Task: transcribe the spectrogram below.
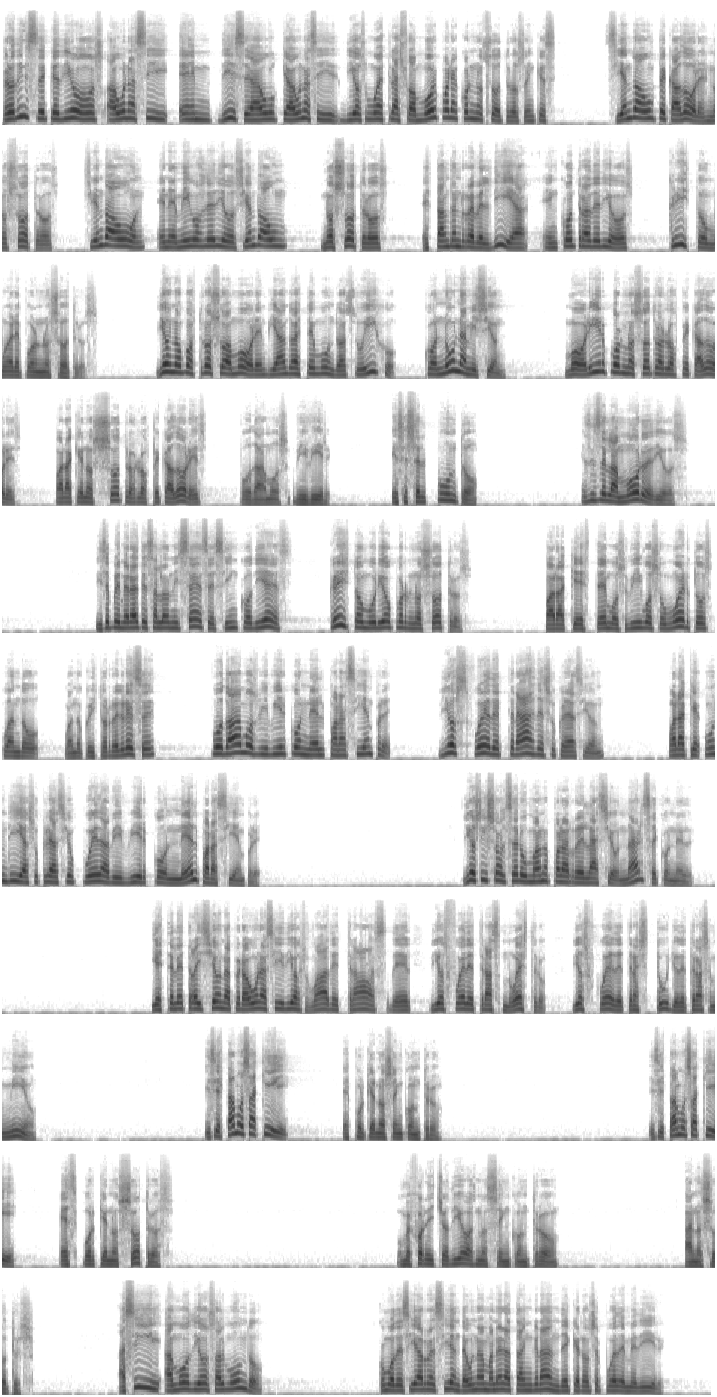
Pero dice que Dios, aún así, en, dice aún que aún así Dios muestra su amor para con nosotros, en que siendo aún pecadores nosotros, siendo aún enemigos de Dios, siendo aún nosotros estando en rebeldía en contra de Dios, Cristo muere por nosotros. Dios nos mostró su amor enviando a este mundo a su Hijo con una misión, morir por nosotros los pecadores para que nosotros los pecadores podamos vivir. Ese es el punto. Ese es el amor de Dios. Dice 1 Tesalonicenses 5:10, Cristo murió por nosotros para que estemos vivos o muertos cuando cuando Cristo regrese, podamos vivir con él para siempre. Dios fue detrás de su creación para que un día su creación pueda vivir con Él para siempre. Dios hizo al ser humano para relacionarse con Él. Y este le traiciona, pero aún así Dios va detrás de Él. Dios fue detrás nuestro. Dios fue detrás tuyo, detrás mío. Y si estamos aquí, es porque nos encontró. Y si estamos aquí, es porque nosotros, o mejor dicho, Dios nos encontró a nosotros. Así amó Dios al mundo, como decía recién, de una manera tan grande que no se puede medir,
